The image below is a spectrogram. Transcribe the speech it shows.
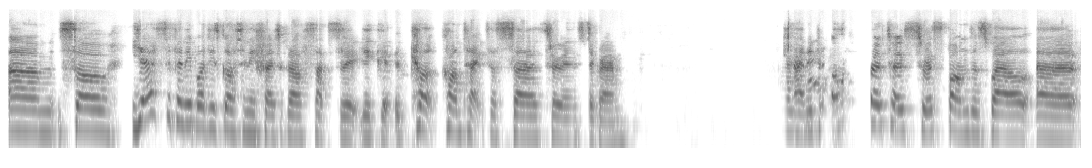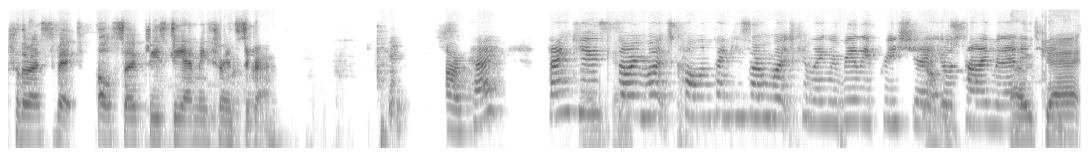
Um, so yes, if anybody's got any photographs, absolutely co- contact us uh, through Instagram. And if you've got photos to respond as well uh, for the rest of it, also please DM me through Instagram. Okay. Thank you Okay. so much, Colin. Thank you so much, Kimling. We really appreciate That your was- time and energy. Okay,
